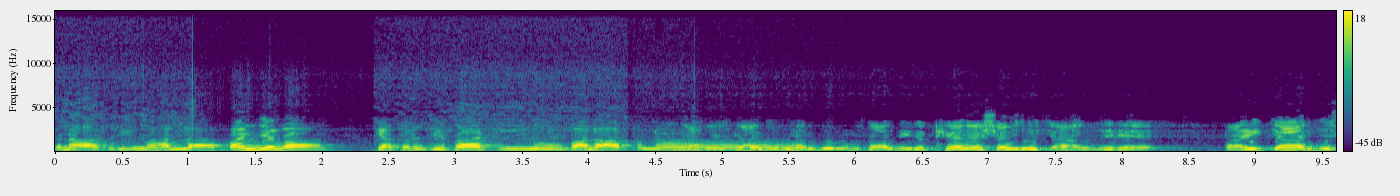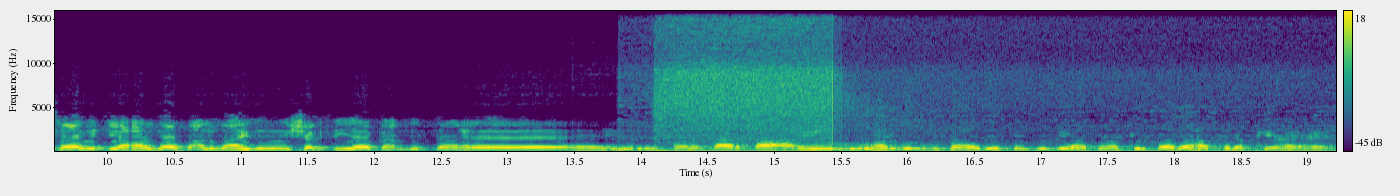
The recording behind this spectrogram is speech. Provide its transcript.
ਤਨਾਸਰੀ ਮਹੱਲਾ ਪੰਜਵਾ ਚਤੁਰ ਦਿਸ਼ਾ ਕੀਨੋ ਬਲ ਆਪਣਾ। ਮਹਾਰਾਜ ਸਾਹਿਬ ਗੁਰੂ ਹਰਗੋਬਿੰਦ ਸਾਹਿਬ ਦੀ ਰੱਖਿਆ ਦਾ ਸ਼ਬਦ ਉਚਾਰਦੇ ਹੈ। ਭਾਈ ਚਾਰ ਦਿਸ਼ਾ ਵਿੱਚ ਆਪਦਾ ਬਲ ਵਾਹਿਗੁਰੂ ਨੇ ਸ਼ਕਤੀ ਦਾ ਕਰ ਦਿੱਤਾ ਹੈ। ਉੱਪਰ ਕਰ ਧਾਰੇ। ਗੁਰੂ ਹਰਗੋਬਿੰਦ ਸਾਹਿਬ ਦੇ ਸਿਰ ਤੇ ਆਪਣਾ ਕਿਰਪਾ ਦਾ ਹੱਥ ਰੱਖਿਆ ਹੈ।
